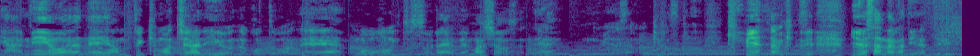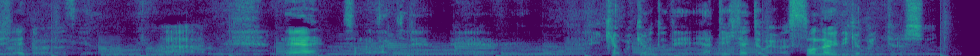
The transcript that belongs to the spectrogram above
やめようよね。ほんと気持ち悪いようなことはね。もうほんとそれはやめましょうね。皆さんも気をつけて。皆さんも気をつけて。皆さんの中でやってる人いないと思いますけど。はい。ね。そんな感じでえ。今日も京都でやっていきたいと思います。そんなわけで今日もいってらっしゃい。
